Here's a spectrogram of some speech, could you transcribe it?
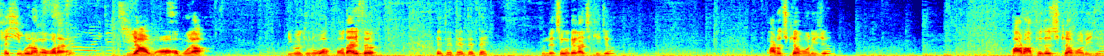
패시브나 먹어라. 귀여워. 어, 뭐야? 이걸 들어와? 어, 나이스. 빼빼빼빼빼. 내 친구 내가 지키죠? 바로 지켜버리죠? 바로 앞에서 지켜버리죠?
